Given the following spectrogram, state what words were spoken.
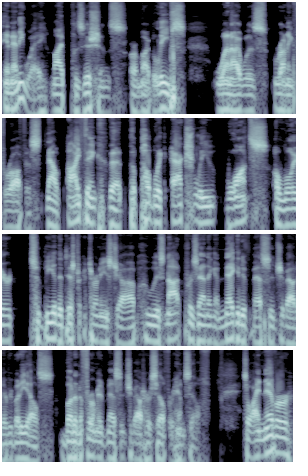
in any way my positions or my beliefs when I was running for office. Now, I think that the public actually wants a lawyer to be in the district attorney's job who is not presenting a negative message about everybody else, but an affirmative message about herself or himself. So I never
